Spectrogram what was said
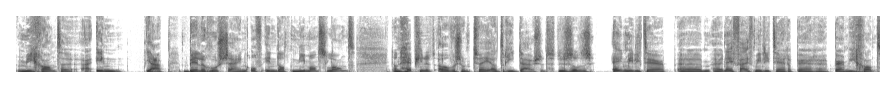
migranten in ja, Belarus zijn of in dat niemandsland, dan heb je het over zo'n 2 à 3000. Dus dat is één militair, uh, nee, vijf militairen per, uh, per migrant.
